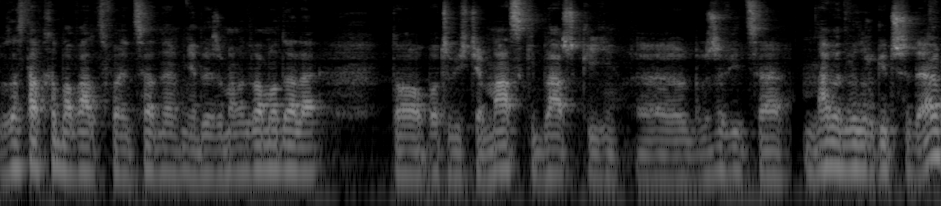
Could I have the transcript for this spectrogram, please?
Zestaw chyba wart swojej ceny. Nie dość, że mamy dwa modele, to oczywiście maski, blaszki, yy, żywice, nawet wydruki 3D.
